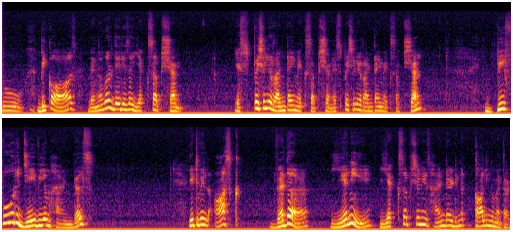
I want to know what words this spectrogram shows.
no because whenever there is a exception especially runtime exception especially runtime exception before JVM handles it will ask whether any exception is handled in the calling method.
